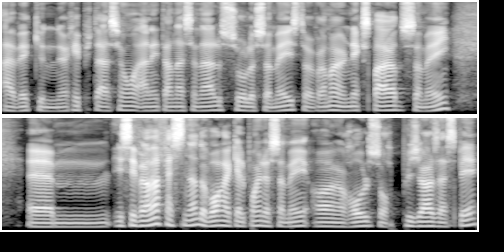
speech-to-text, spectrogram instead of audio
avec une réputation à l'international sur le sommeil. C'est vraiment un expert du sommeil. Euh, et c'est vraiment fascinant de voir à quel point le sommeil a un rôle sur plusieurs aspects,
